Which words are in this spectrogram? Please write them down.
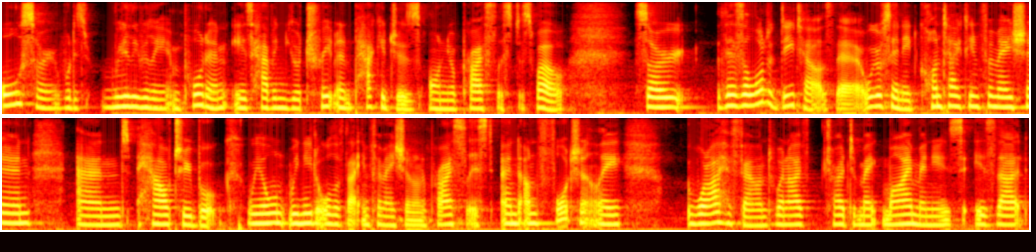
also, what is really, really important is having your treatment packages on your price list as well. So, there's a lot of details there. We also need contact information and how to book. We all we need all of that information on a price list. And unfortunately, what I have found when I've tried to make my menus is that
